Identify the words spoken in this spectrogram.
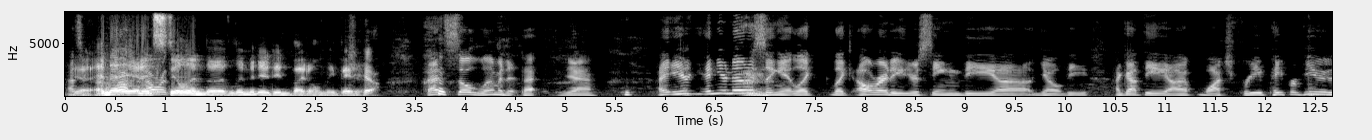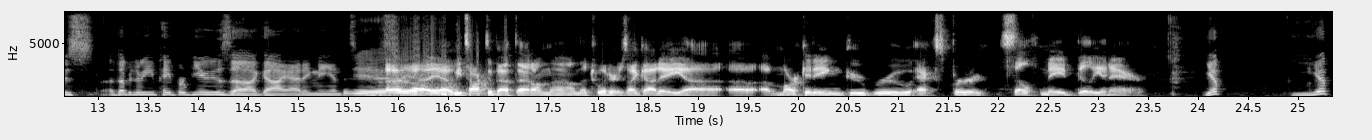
That's yeah, incredible. and, that, and it's still in the limited invite only beta. yeah. That's so limited. That yeah. I, you're, and you're noticing it like like already you're seeing the uh you know the I got the uh watch free pay per views WWE pay per views uh guy adding me and Yeah. Oh yeah, yeah. We talked about that on the on the twitters. I got a uh, a, a marketing guru, expert, self-made billionaire. Yep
